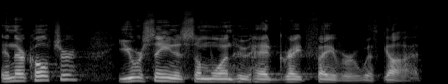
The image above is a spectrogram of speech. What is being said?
in their culture, you were seen as someone who had great favor with God.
